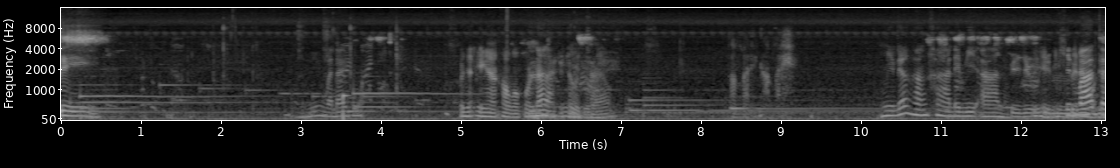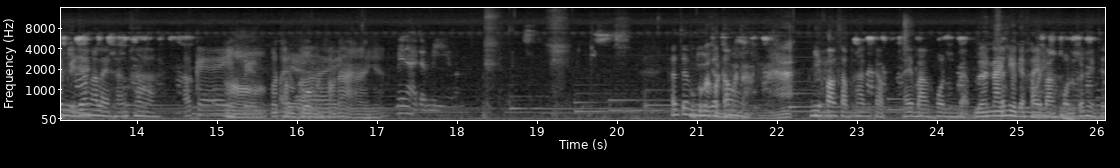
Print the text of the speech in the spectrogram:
ดี้วิ่มาได้ด้วยเป็นยังเองอะเขากับคนน่ารักที่สุดอยู่แล้ว มีเรื่องค้างคาใน VR เหร์คิดว่าจะมีเรื่องอะไรค้างคา โอเค อ๋อก็ทำตัวเหมือนเขาได้อะไรเงี้ย ไม่น่าจะมี ถ้าจะผมมีก็เป็นคก็นธรต้องรมดาแหละมีความสัมพันธ์กับใครบางคนแบบเลื่อนได้สนิทแค่กับใครนิดหน่อยบางคนก็ถึงจะ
